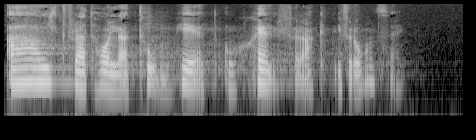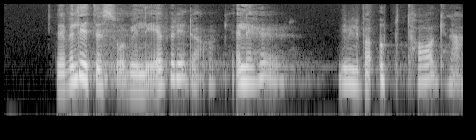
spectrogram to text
Allt för att hålla tomhet och självförakt ifrån sig. Det är väl lite så vi lever idag, eller hur? Vi vill vara upptagna,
